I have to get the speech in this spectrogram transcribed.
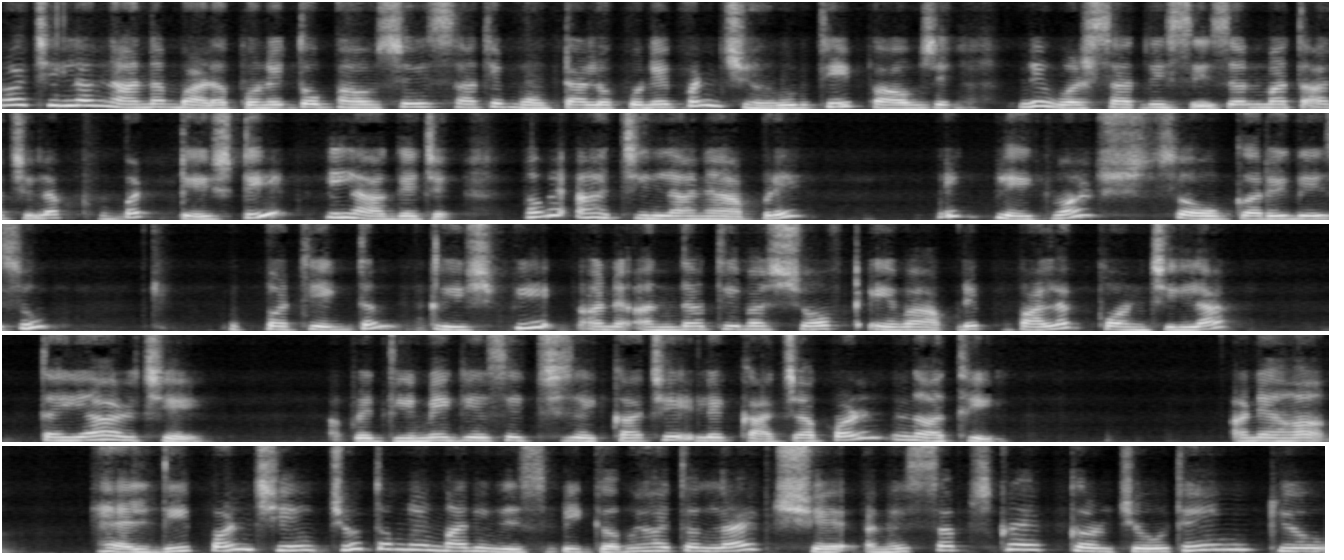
આ ચિલ્લા નાના બાળકોને તો ભાવશે, સાથે મોટા લોકોને પણ જરૂરથી ભાવશે. અને વરસાદની સિઝનમાં તો આ ચિલ્લા ખૂબ જ ટેસ્ટી લાગે છે. હવે આ ચિલ્લાને આપણે એક પ્લેટમાં સર્વ કરી દઈશું. ઉપરથી એકદમ ક્રિસ્પી અને અંદરથી એવા સોફ્ટ એવા આપણે પાલક કોર્ન ચિલ્લા તૈયાર છે. આપણે ધીમે ગેસે શેકા છે એટલે કાચા પણ નથી. અને હા હેલ્ધી પણ છે. જો તમને મારી રેસીપી ગમી હોય તો લાઈક શેર અને સબસ્ક્રાઈબ કરજો. Thank you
